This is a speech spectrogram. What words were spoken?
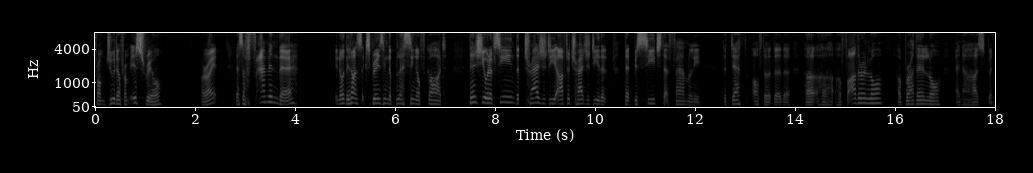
from Judah, from Israel. All right? There's a famine there. You know, they're not experiencing the blessing of God. Then she would have seen the tragedy after tragedy that, that besieged that family the death of the, the, the, her, her, her father in law, her brother in law, and her husband.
